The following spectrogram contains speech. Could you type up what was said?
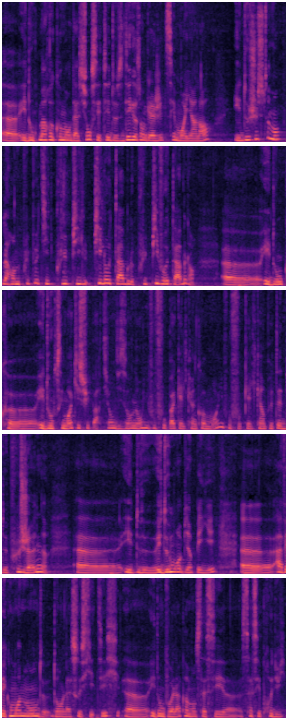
et donc ma recommandation, c'était de se désengager de ces moyens-là et de justement la rendre plus petite, plus pilotable, plus pivotable, euh, et donc, euh, et donc c'est moi qui suis partie en disant non, il ne vous faut pas quelqu'un comme moi, il vous faut quelqu'un peut-être de plus jeune euh, et, de, et de moins bien payé, avec moins de monde dans la société. et donc voilà comment ça s'est ça s'est produit.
